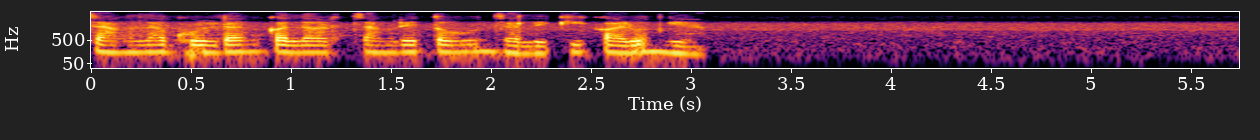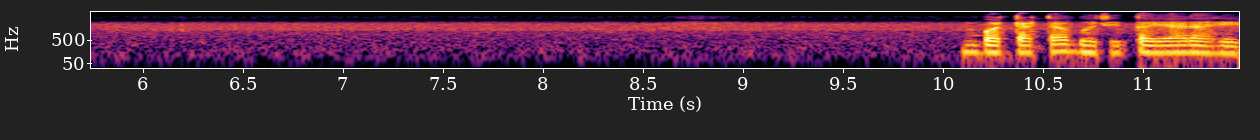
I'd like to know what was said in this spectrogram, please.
चांगला गोल्डन कलर चांगले तळून झाले की काढून घ्या. बटाटा भजी तयार आहे.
